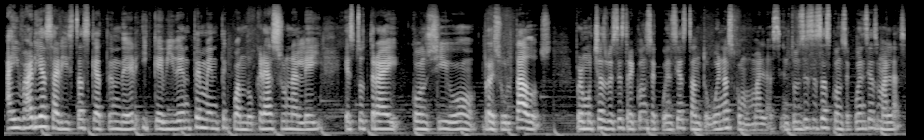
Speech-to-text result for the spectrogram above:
hay varias aristas que atender y que evidentemente cuando creas una ley esto trae consigo resultados, pero muchas veces trae consecuencias tanto buenas como malas. Entonces esas consecuencias malas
